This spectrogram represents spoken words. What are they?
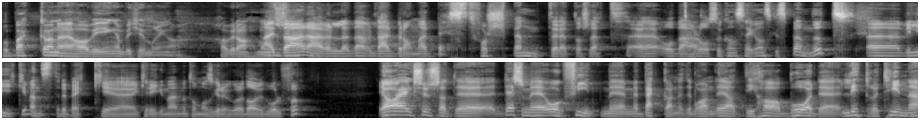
På backene har vi ingen bekymringer. har vi da? Nei, der er vel, det er vel der Brann er best forspent, rett og slett. Eh, og der det også kan se ganske spennende ut. Eh, vi liker venstreback-krigen her med Thomas Grøgaard og David Wolfe. Ja, jeg synes at det, det som er også fint med, med backene til Brann, det er at de har både litt rutine,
